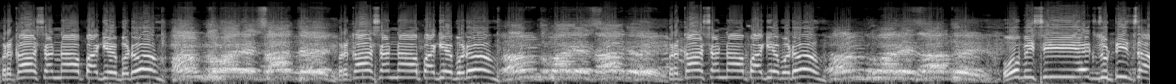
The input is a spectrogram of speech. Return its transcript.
प्रकाश अण्णा पागे बडो. प्रकाश अण्णा पागे बडो. प्रकाश अण्णा पागे बडो. ओबीसी एकजुटीचा.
